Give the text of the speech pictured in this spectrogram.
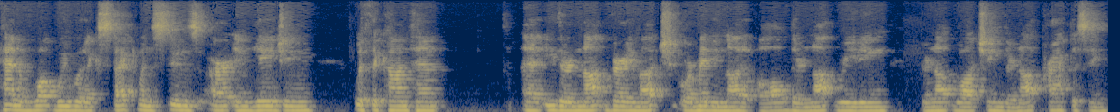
kind of what we would expect when students are engaging with the content, uh, either not very much or maybe not at all. They're not reading, they're not watching, they're not practicing.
